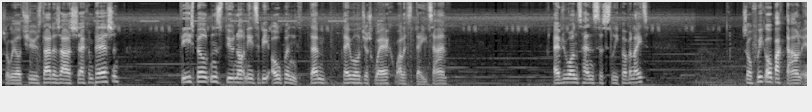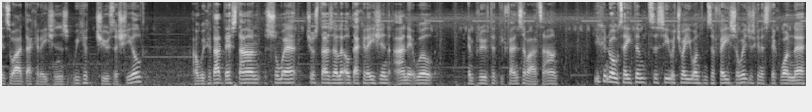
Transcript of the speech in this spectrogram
So we'll choose that as our second person. These buildings do not need to be opened, them they will just work while it's daytime. Everyone tends to sleep overnight. So if we go back down into our decorations, we could choose the shield. And we could add this down somewhere just as a little decoration and it will improve the defense of our town. You can rotate them to see which way you want them to face, so we're just going to stick one there.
